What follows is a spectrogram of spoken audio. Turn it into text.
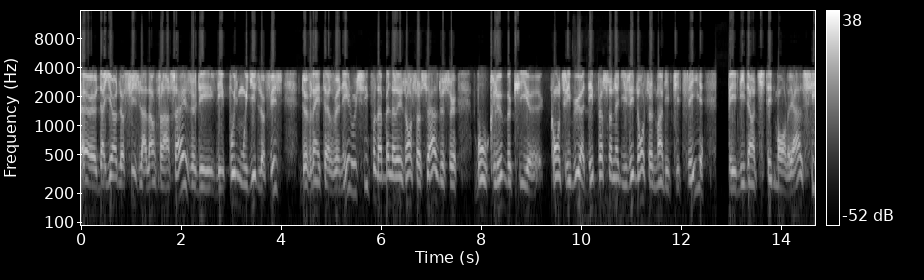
Euh, D'ailleurs, l'Office de la langue française, les, les poules mouillées de l'Office devraient intervenir aussi pour la belle raison sociale de ce beau club qui euh, contribue à dépersonnaliser non seulement les petites filles, mais l'identité de Montréal, si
